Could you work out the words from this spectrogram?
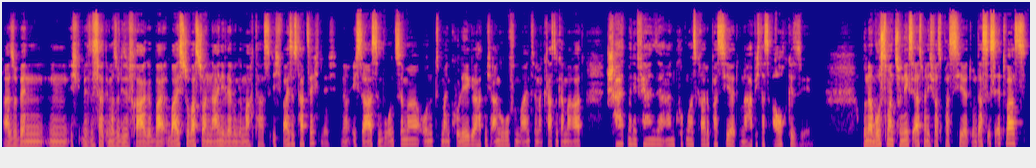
Also wenn, hm, ich, es ist halt immer so diese Frage, weißt du, was du an 9-11 gemacht hast? Ich weiß es tatsächlich. Ne? Ich saß im Wohnzimmer und mein Kollege hat mich angerufen, meinte, mein Klassenkamerad, schalt mal den Fernseher an, gucken, was gerade passiert. Und da habe ich das auch gesehen. Und dann wusste man zunächst erstmal nicht, was passiert. Und das ist etwas,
